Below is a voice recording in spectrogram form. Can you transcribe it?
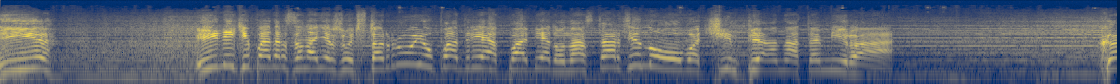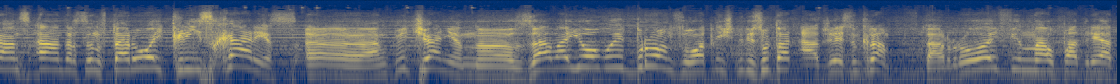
И... И Ники Петерсон одерживает вторую подряд победу на старте нового чемпионата мира. Ханс Андерсон второй, Крис Харрис, э, англичанин, э, завоевывает бронзу. Отличный результат. А Джейсон Крамп второй финал подряд.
